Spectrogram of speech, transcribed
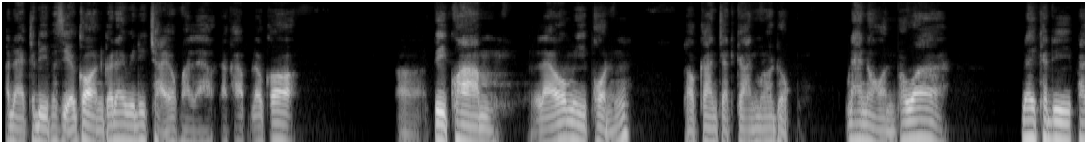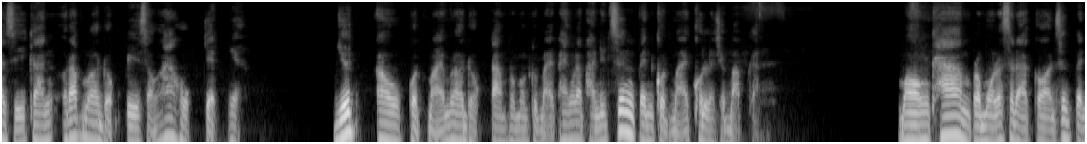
แผนกคดีภาษีกรก็ได้วินิจฉัยออกมาแล้วนะครับ แล้วก็ตีความแล้วมีผลต่อการจัดการมรดกแน่นอน เพราะว่าในคดีภาษีการรับมรดกปี 2567 เนี่ย ยึดเอากฎหมายมรดกตามประมวลกฎหมายแพ่งและพาณิชย์ซึ่งเป็นกฎหมายคนละฉบับกัน มองข้ามประมวลรัษฎากรซึ่งเป็น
